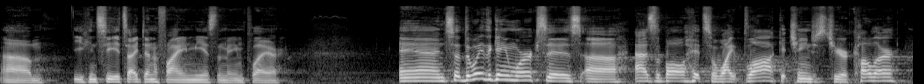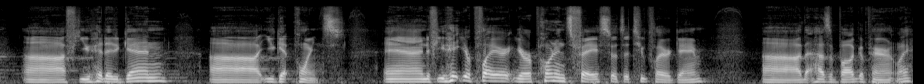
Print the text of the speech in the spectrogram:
um, you can see it's identifying me as the main player. And so the way the game works is uh, as the ball hits a white block, it changes to your color. Uh, if you hit it again, uh, you get points. And if you hit your player, your opponent's face, so it's a two-player game uh, that has a bug apparently.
